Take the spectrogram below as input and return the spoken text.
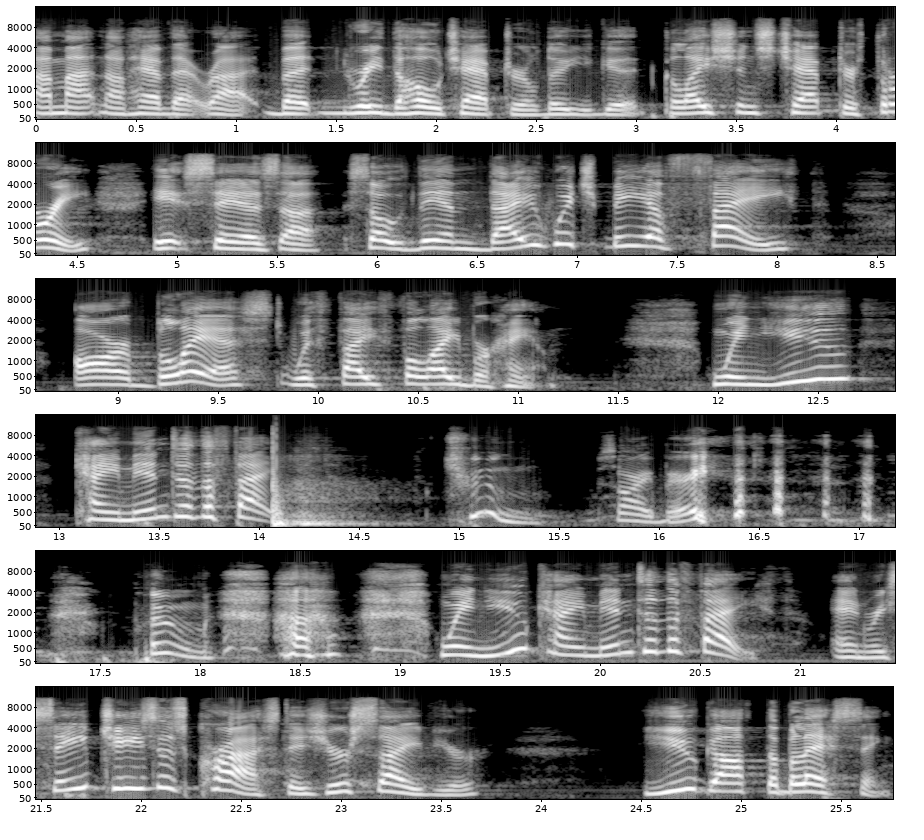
I might not have that right, but read the whole chapter, it'll do you good. Galatians chapter 3, it says, uh, So then they which be of faith are blessed with faithful Abraham. When you came into the faith, sorry, Barry. Boom. when you came into the faith and received Jesus Christ as your Savior, you got the blessing.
